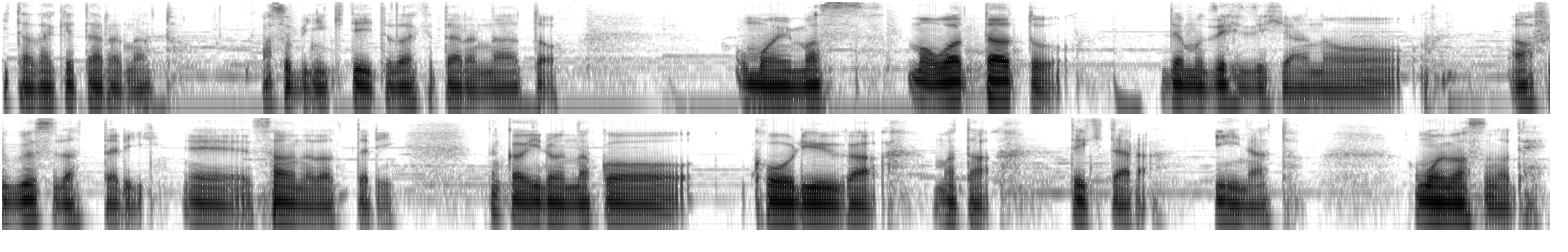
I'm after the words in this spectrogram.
いただけたらなと、遊びに来ていただけたらなと思います。まあ、終わった後でもぜひぜひ、あの、アフグースだったり、えー、サウナだったり、なんかいろんなこう、交流がまたできたらいいなと思いますので、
